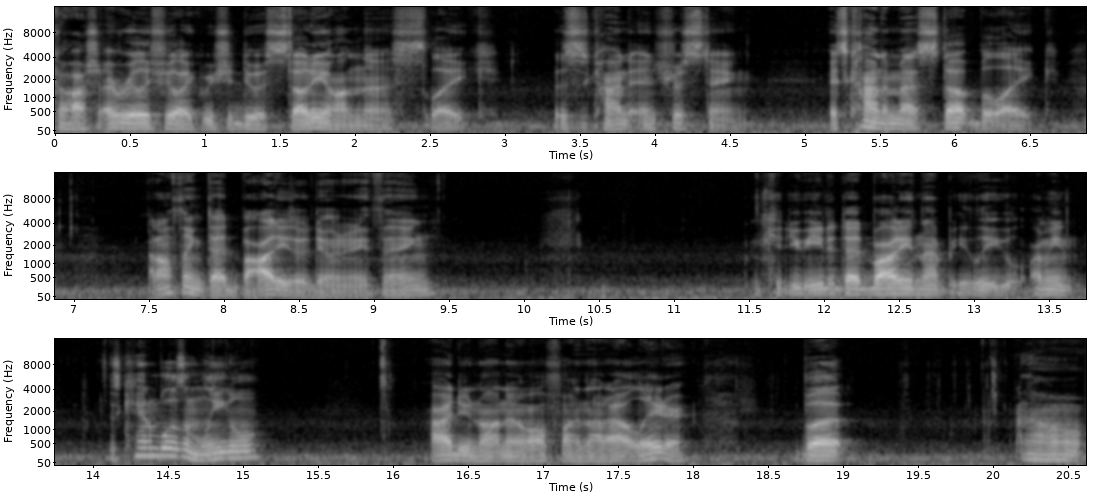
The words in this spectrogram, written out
Gosh, I really feel like we should do a study on this. Like, this is kind of interesting. It's kind of messed up, but like, I don't think dead bodies are doing anything. Could you eat a dead body and that be legal? I mean, is cannibalism legal? I do not know. I'll find that out later. But no,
